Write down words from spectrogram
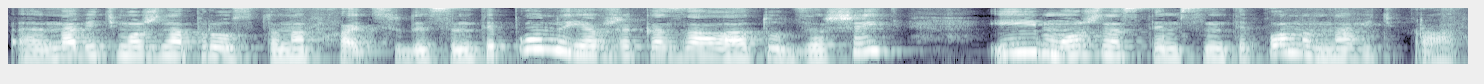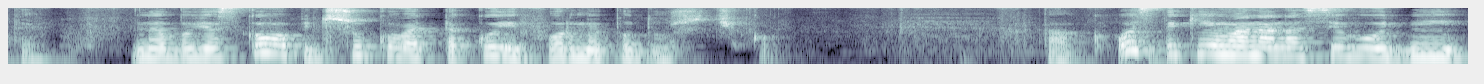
Е, Навіть можна просто напхати сюди синтепону, я вже казала, а тут зашить. І можна з тим синтепоном навіть прати. Не обов'язково підшукувати такої форми подушечку. Так, ось такі у мене на сьогодні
